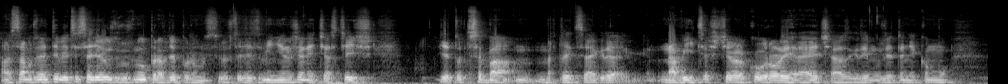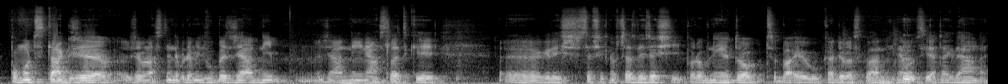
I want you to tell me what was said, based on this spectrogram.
ale samozřejmě ty věci se dějí s různou pravděpodobností. Už teď zmínil, že nejčastěji je to třeba mrtvice, kde navíc ještě velkou roli hraje čas, kdy můžete někomu pomoct tak, že, že vlastně nebude mít vůbec žádný, žádný následky když se všechno včas vyřeší. Podobně je to třeba i u kardiovaskulárních hmm. nemocí a tak dále.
